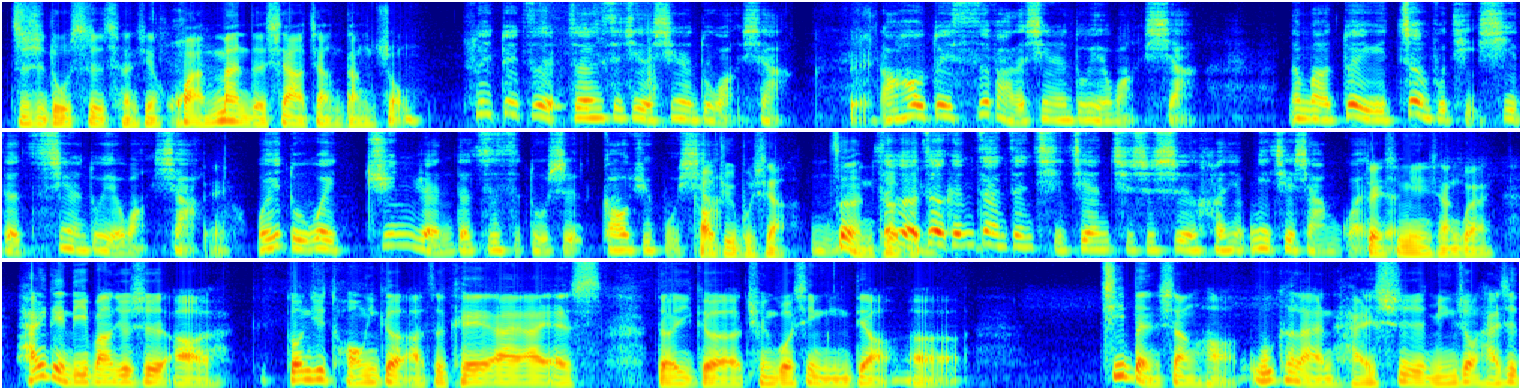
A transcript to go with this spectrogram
支持度是呈现缓慢的下降当中。所以对泽泽连斯基的信任度往下，对，然后对司法的信任度也往下。那么，对于政府体系的信任度也往下，对，唯独为军人的支持度是高居不下，高居不下，嗯，这很这个这个跟战争期间其实是很有密切相关的，对，是密切相关。还有一点地方就是啊，根据同一个啊，这 KIIS 的一个全国性民调，呃，基本上哈，乌克兰还是民众还是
